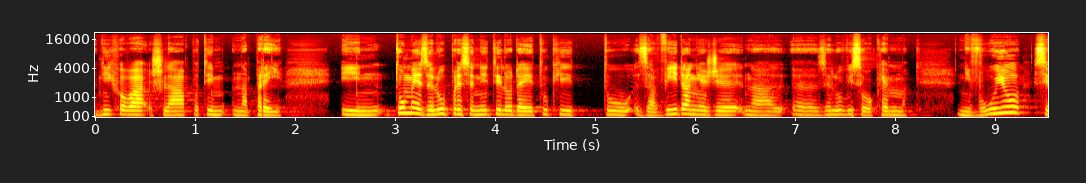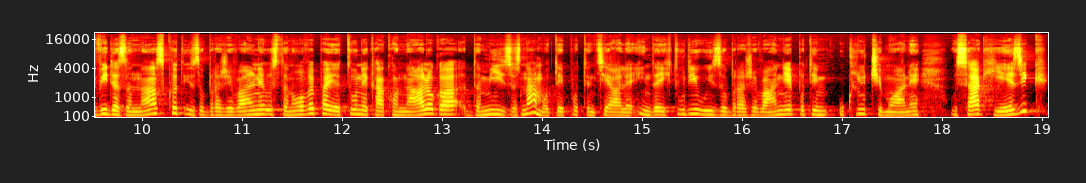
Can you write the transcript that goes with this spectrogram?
njihova šla potem naprej. In to me je zelo presenetilo, da je tukaj to zavedanje že na uh, zelo visokem nivoju. Seveda za nas kot izobraževalne ustanove pa je to nekako naloga, da mi zaznamo te potencijale in da jih tudi v izobraževanje potem vključimo. Vsak jezik,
